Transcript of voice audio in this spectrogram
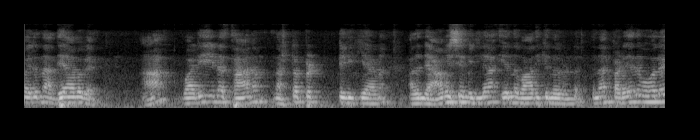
വരുന്ന അധ്യാപകൻ ആ വഴിയുടെ സ്ഥാനം നഷ്ടപ്പെട്ടിരിക്കുകയാണ് അതിന്റെ ആവശ്യമില്ല എന്ന് വാദിക്കുന്നവരുണ്ട്. എന്നാൽ പഴയതുപോലെ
